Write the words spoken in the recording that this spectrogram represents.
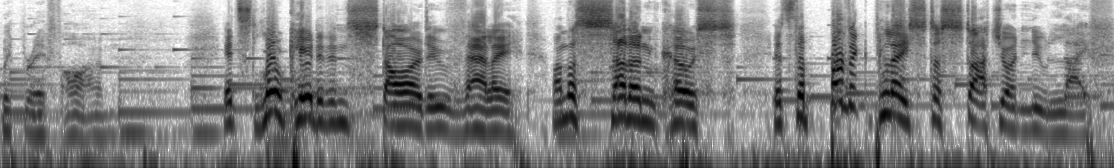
Whipray Farm. It's located in Stardew Valley, on the southern coast. It's the perfect place to start your new life.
